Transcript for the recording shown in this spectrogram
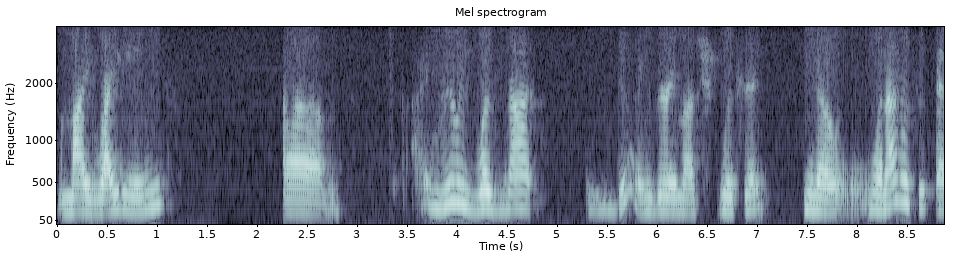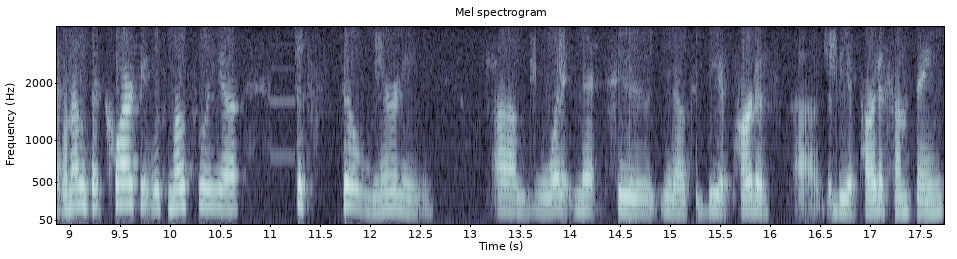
my writing, um, I really was not doing very much with it. You know, when I was at when I was at Clark, it was mostly uh, just still learning um, what it meant to you know to be a part of uh, to be a part of something,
